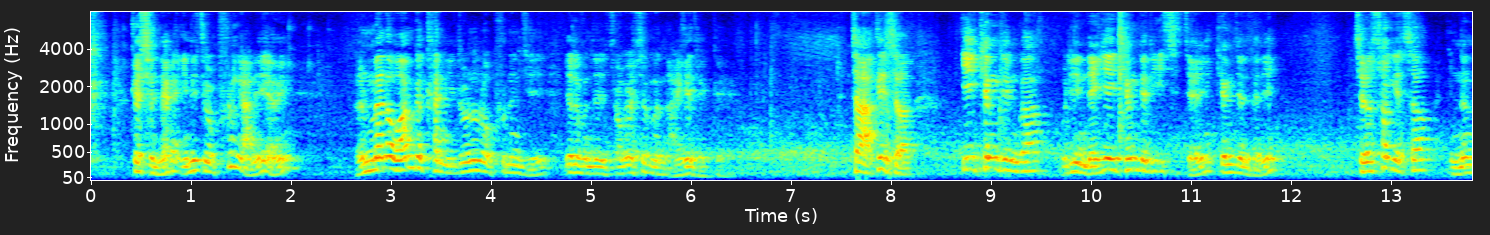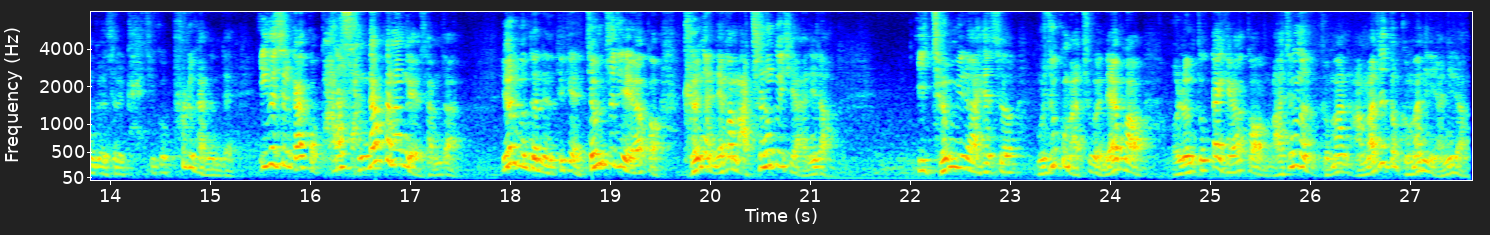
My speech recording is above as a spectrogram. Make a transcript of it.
그래서 내가 인위적으로 푸는 거 아니에요. 얼마나 완벽한 이론으로 푸는지 여러분들이 조금 있으면 알게 될 거예요. 자, 그래서 이 경전과 우리 네 개의 경전이 있었죠. 경전들이. 저 속에서 있는 것을 가지고 풀어가는데 이것을 갖고 바로 상담하는 거예요. 상담. 여러분들은 어떻게 점수리 해갖고 그냥 내가 맞추는 것이 아니라 이 점이라 해서 무조건 맞추고 내가 막 얼렁뚱땅 해갖고 맞으면 그만 안 맞아도 그만이 아니라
